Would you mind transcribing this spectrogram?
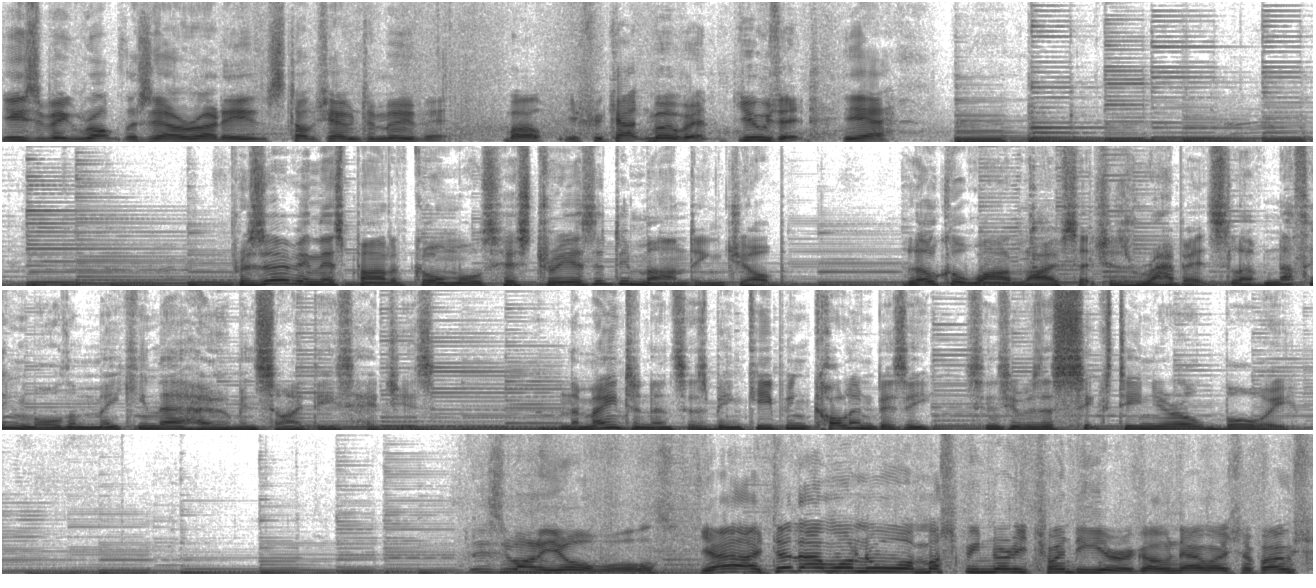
Use a big rock that's there already, it stops you having to move it. Well, if you can't move it, use it. Yeah. Preserving this part of Cornwall's history is a demanding job. Local wildlife, such as rabbits, love nothing more than making their home inside these hedges. And the maintenance has been keeping Colin busy since he was a 16 year old boy. This is one of your walls. Yeah, I did that one wall. It must be nearly 20 years ago now, I suppose.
